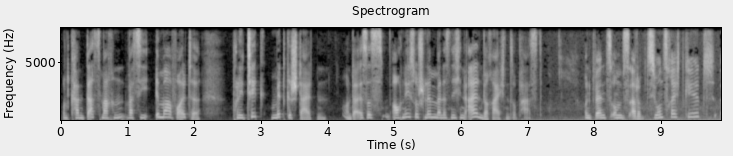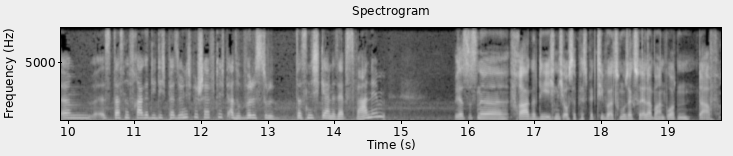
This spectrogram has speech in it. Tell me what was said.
und kann das machen, was sie immer wollte. Politik mitgestalten. Und da ist es auch nicht so schlimm, wenn es nicht in allen Bereichen so passt. Und wenn es ums Adoptionsrecht geht, ähm, ist das eine Frage, die dich persönlich beschäftigt? Also würdest du das nicht gerne selbst wahrnehmen? Das ist eine Frage, die ich nicht aus der Perspektive als Homosexueller beantworten darf,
